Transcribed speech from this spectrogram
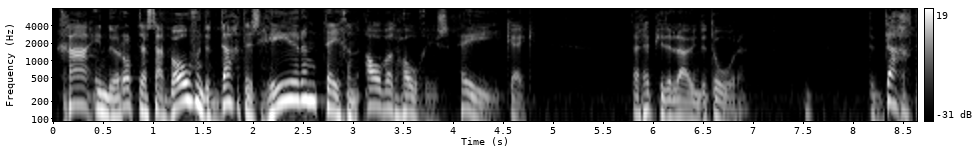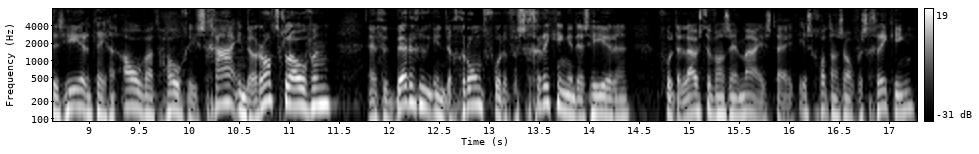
Ga in de rot, daar staat boven de dag des Heren tegen al wat hoog is. Hey, kijk. Daar heb je de lui in de toren. De dag des Heren tegen al wat hoog is. Ga in de rotskloven en verberg u in de grond voor de verschrikkingen des Heren, voor de luister van zijn majesteit. Is God dan zo'n verschrikking?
